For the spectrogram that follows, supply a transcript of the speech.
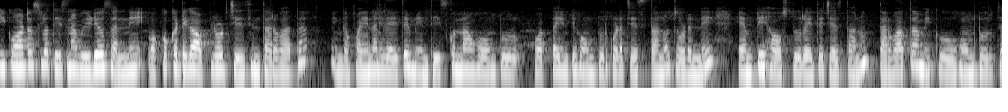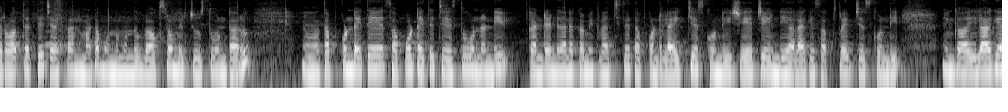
ఈ క్వార్టర్స్లో తీసిన వీడియోస్ అన్నీ ఒక్కొక్కటిగా అప్లోడ్ చేసిన తర్వాత ఇంకా ఫైనల్గా అయితే మేము తీసుకున్న హోమ్ టూర్ కొత్త ఇంటి హోమ్ టూర్ కూడా చేస్తాను. చూడండి ఎంటీ హౌస్ టూర్ అయితే చేస్తాను. తర్వాత మీకు హోమ్ టూర్ తర్వాత అయితే చేస్తాను అనమాట ముందు ముందు బ్లాగ్స్లో మీరు చూస్తూ ఉంటారు. తప్పకుండా అయితే సపోర్ట్ అయితే చేస్తూ ఉండండి. కంటెంట్ కనుక మీకు నచ్చితే తప్పకుండా లైక్ చేసుకోండి షేర్ చేయండి అలాగే సబ్స్క్రైబ్ చేసుకోండి. ఇంకా ఇలాగే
